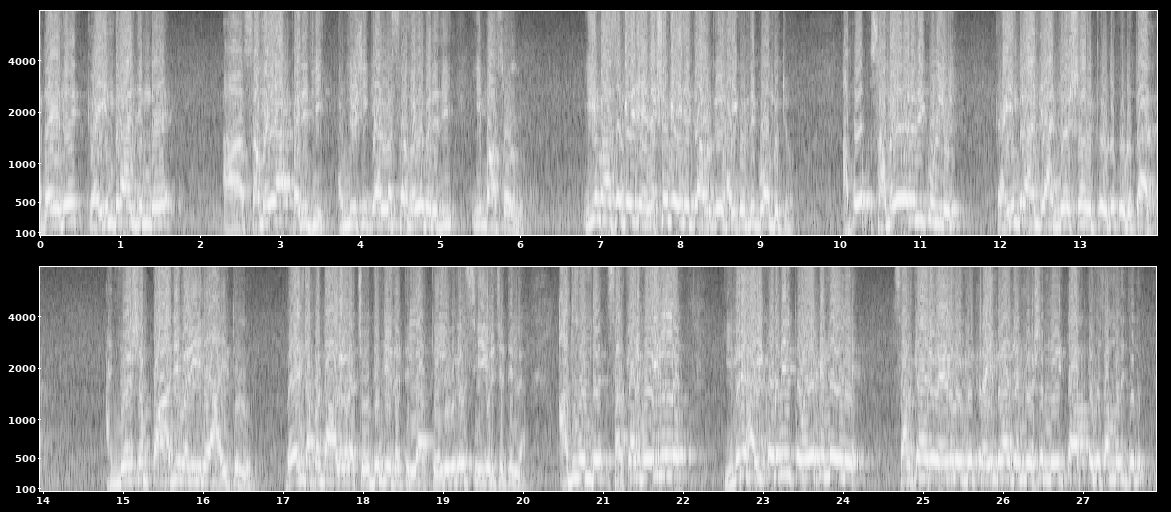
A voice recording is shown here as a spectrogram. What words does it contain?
അതായത് ക്രൈംബ്രാഞ്ചിന്റെ സമയ സമയപരിധി അന്വേഷിക്കാനുള്ള സമയപരിധി ഈ മാസമുള്ളൂ ഈ മാസം കഴിഞ്ഞ് ഇലക്ഷൻ കഴിഞ്ഞിട്ട് അവർക്ക് ഹൈക്കോടതി പോകാൻ പറ്റുമോ? അപ്പോൾ സമയപരിധിക്കുള്ളിൽ ക്രൈംബ്രാഞ്ച് അന്വേഷണ റിപ്പോർട്ട് കൊടുത്താൽ അന്വേഷണം പാതി വഴിയിലേ ആയിട്ടുള്ളൂ. വേണ്ടപ്പെട്ട ആളുകളെ ചോദ്യം ചെയ്തിട്ടില്ല തെളിവുകൾ സ്വീകരിച്ചിട്ടില്ല. അതുകൊണ്ട് സർക്കാർ പോയില്ലല്ലോ. ഇവർ ഹൈക്കോടതിയിൽ പോയ പിന്നെയല്ലേ സർക്കാർ വേണമെങ്കിൽ ക്രൈംബ്രാഞ്ച് അന്വേഷണം നീട്ടാം എന്ന് സമ്മതിച്ചത്.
